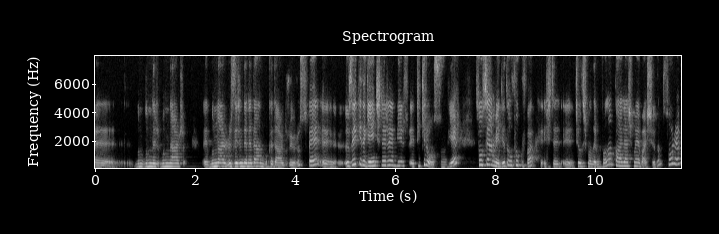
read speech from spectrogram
E, bunlar, bunlar bunlar üzerinde neden bu kadar duruyoruz ve e, özellikle de gençlere bir e, fikir olsun diye sosyal medyada ufak ufak işte çalışmalarımı falan paylaşmaya başladım. Sonra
